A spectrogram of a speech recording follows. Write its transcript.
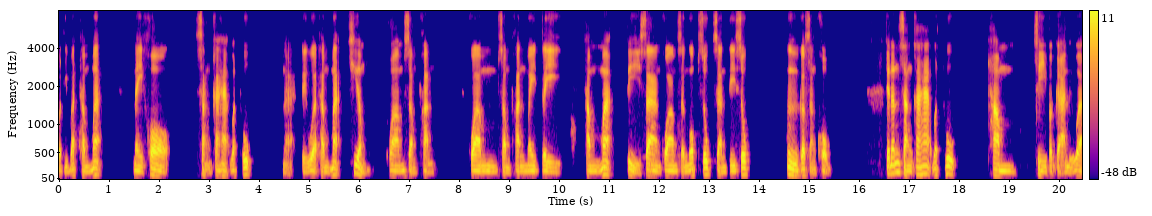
ปฏิบัติธรรมะในข้อสังคหวัตถุนะหรือว่าธรรมะเชื่อมความสัมพันธ์ ความสัมพันธ์ไมตรี ธรรมะที่สร้างความสงบสุขสันติสุขฮือกับสังคม ฉะนั้นสังคหวัตถุ ธรรมสี่ประการหรือว่า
